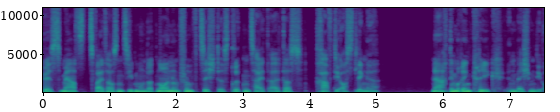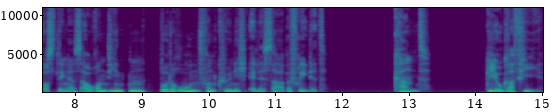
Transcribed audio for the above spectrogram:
bis März 2759 des dritten Zeitalters traf die Ostlinge. Nach dem Ringkrieg, in welchem die Ostlinge Sauron dienten, wurde Run von König Elessar befriedet. Kant Geographie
